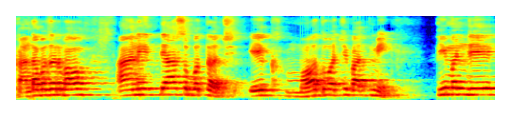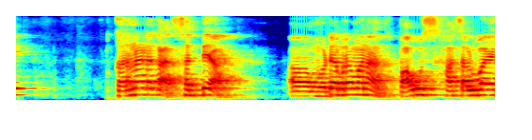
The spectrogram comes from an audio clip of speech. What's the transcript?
कांदा बाजार भाव आणि त्यासोबतच एक महत्त्वाची बातमी ती म्हणजे कर्नाटकात सध्या मोठ्या प्रमाणात पाऊस हा चालू आहे.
